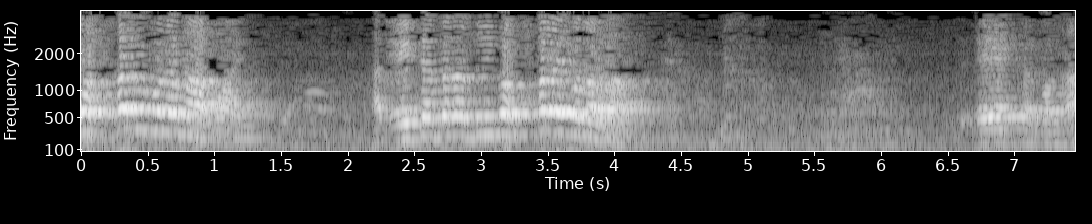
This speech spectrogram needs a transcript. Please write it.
বছরের গোনা না হয়। আর এইটা দ্বারা দুই বছরের গোনা লাভ। এই একটা কথা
